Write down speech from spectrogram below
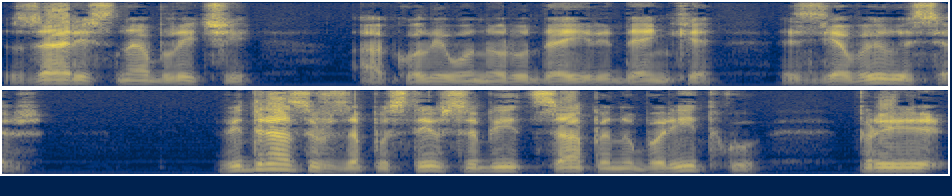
заріс на обличчі, а коли воно руде й ріденьке з'явилося ж, відразу ж запустив собі цапину борідку при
